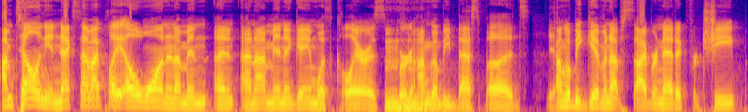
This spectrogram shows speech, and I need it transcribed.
I'm telling you, next time I play L1 and I'm in and, and I'm in a game with Keleres, we're, I'm gonna be best buds. Mm-hmm. Yeah. I'm gonna be giving up cybernetic for cheap.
